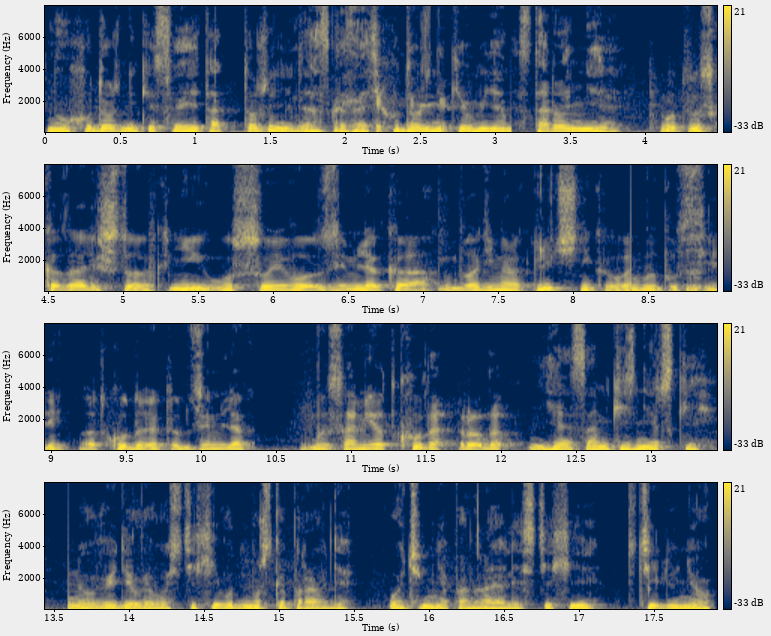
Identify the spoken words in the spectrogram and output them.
Ну, художники свои так тоже нельзя сказать. Художники у меня сторонние. Вот вы сказали, что книгу своего земляка Владимира Ключникова выпустили. Откуда этот земляк? Вы сами откуда родом? Я сам Кизнерский. Увидел его стихи в «Удмуртской правде». Очень мне понравились стихи. Стиль у него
